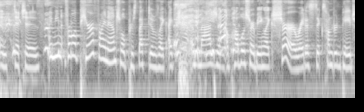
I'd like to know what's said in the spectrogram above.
and stitches. I mean, from a pure financial perspective, like I can't imagine a publisher being like, "Sure, write a 600-page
